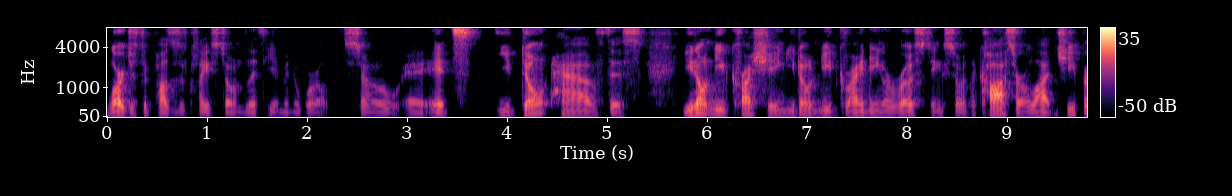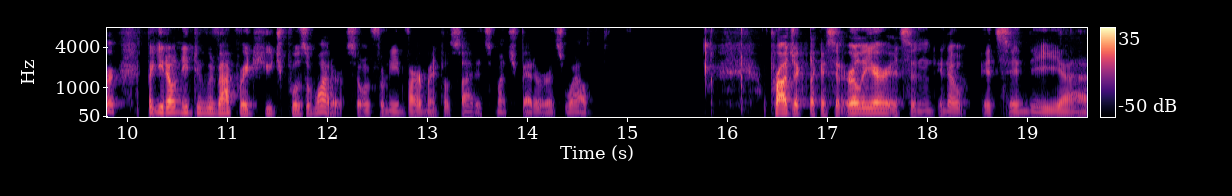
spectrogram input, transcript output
largest deposits of claystone lithium in the world. So uh, it's you don't have this you don't need crushing you don't need grinding or roasting so the costs are a lot cheaper but you don't need to evaporate huge pools of water so from the environmental side it's much better as well project, like I said earlier, it's in you know it's in the uh,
